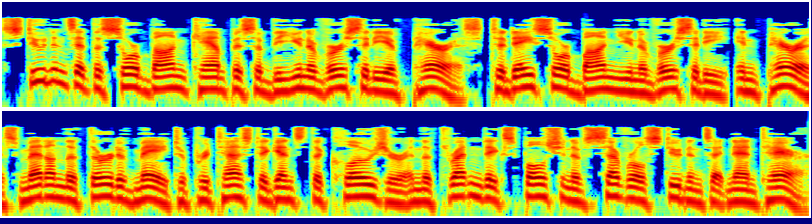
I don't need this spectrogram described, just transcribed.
Students at the Sorbonne campus of the University of Paris today Sorbonne University in Paris met on 3 May to protest against the closure and the threatened expulsion of several students at Nanterre.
